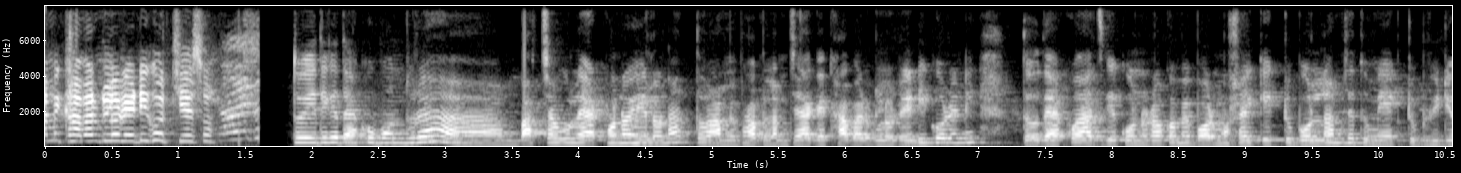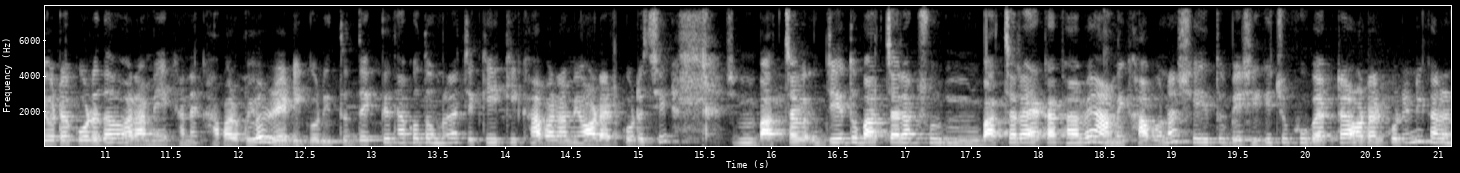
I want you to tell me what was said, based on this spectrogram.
আমি খাবারগুলো রেডি করছি এসো। তো এইদিকে দেখো বন্ধুরা বাচ্চাগুলো এখনও এলো না তো আমি ভাবলাম যে আগে খাবারগুলো রেডি করে নিই তো দেখো আজকে কোনো রকমে বর্মশাইকে একটু বললাম যে তুমি একটু ভিডিওটা করে দাও আর আমি এখানে খাবারগুলো রেডি করি। তো দেখতে থাকো তোমরা যে কী কী খাবার আমি অর্ডার করেছি। বাচ্চা যেহেতু বাচ্চারা বাচ্চারা একা খাবে আমি খাব না সেহেতু বেশি কিছু খুব একটা অর্ডার করিনি কারণ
